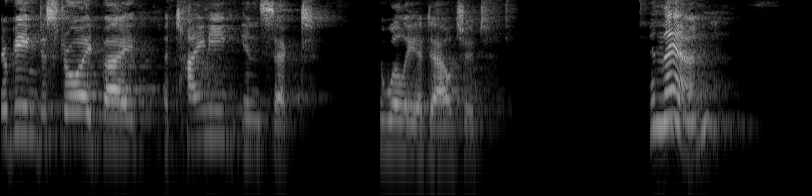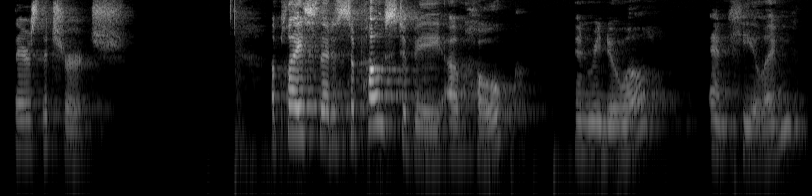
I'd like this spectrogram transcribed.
they're being destroyed by a tiny insect, the woolly adelgid. And then there's the church, a place that is supposed to be of hope and renewal and healing,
